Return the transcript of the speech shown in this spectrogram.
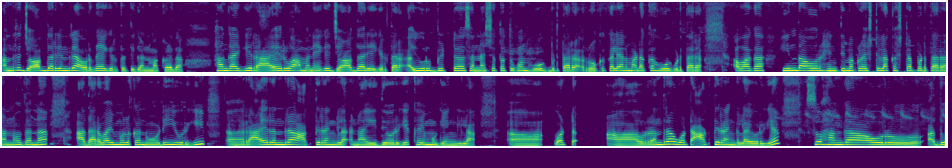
ಅಂದರೆ ಜವಾಬ್ದಾರಿ ಅಂದರೆ ಅವ್ರದ್ದೇ ಆಗಿರ್ತೈತಿ ಗಂಡು ಮಕ್ಳದ್ದು ಹಾಗಾಗಿ ರಾಯರು ಆ ಮನೆಗೆ ಜವಾಬ್ದಾರಿಯಾಗಿರ್ತಾರೆ ಇವರು ಬಿಟ್ಟು ಸನ್ಯಾಸತ್ವ ತೊಗೊಂಡು ಹೋಗ್ಬಿಡ್ತಾರೆ. ರೋಗ ಕಲ್ಯಾಣ ಮಾಡಕ್ಕೆ ಹೋಗ್ಬಿಡ್ತಾರೆ. ಅವಾಗ ಹಿಂದೆ ಅವ್ರ ಹೆಂಡತಿ ಮಕ್ಕಳು ಎಷ್ಟೆಲ್ಲ ಕಷ್ಟಪಡ್ತಾರೆ ಅನ್ನೋದನ್ನು ಆ ಧಾರಾವಾಹಿ ಮೂಲಕ ನೋಡಿ ಇವ್ರಿಗೆ ರಾಯರಂದ್ರೆ ಆಗ್ತಿರಂಗಿಲ್ಲ. ನಾ ಈ ದೇವರಿಗೆ ಕೈ ಮುಗಿಯಂಗಿಲ್ಲ. ಒಟ್ಟು ಅವ್ರಂದ್ರೆ ಒಟ್ಟು ಆಗ್ತಿರಂಗಿಲ್ಲ ಇವ್ರಿಗೆ. ಸೊ ಹಂಗೆ ಅವರು ಅದು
